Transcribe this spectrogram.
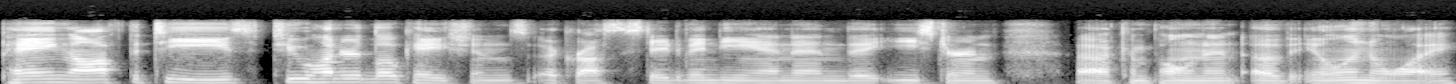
paying off the T's, 200 locations across the state of Indiana and the eastern uh, component of Illinois.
